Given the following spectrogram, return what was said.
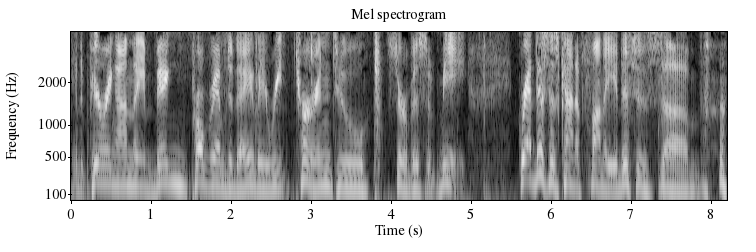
In appearing on the big program today, they return to service of me. Grad, this is kind of funny. This is, um, you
